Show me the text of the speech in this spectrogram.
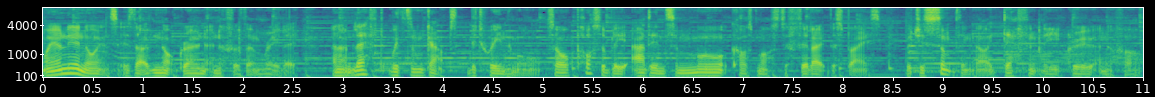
My only annoyance is that I've not grown enough of them really, and I'm left with some gaps between them all, so I'll possibly add in some more cosmos to fill out the space, which is something that I definitely grew enough of.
